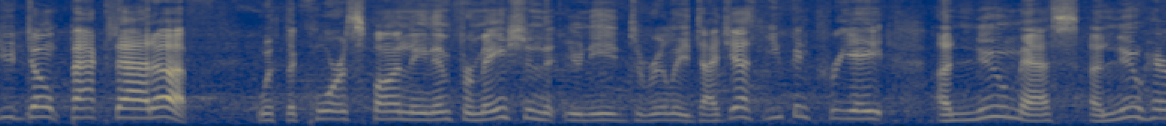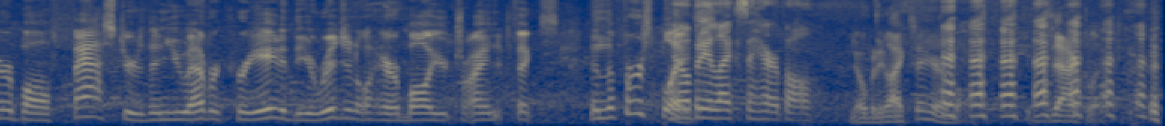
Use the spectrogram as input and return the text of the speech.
you don't back that up with the corresponding information that you need to really digest, you can create a new mess, a new hairball faster than you ever created the original hairball you're trying to fix in the first place. Nobody likes a hairball. Nobody likes a hairball. exactly.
